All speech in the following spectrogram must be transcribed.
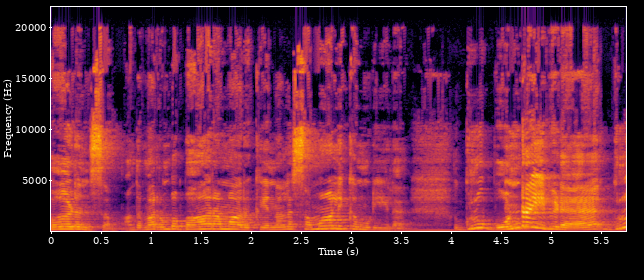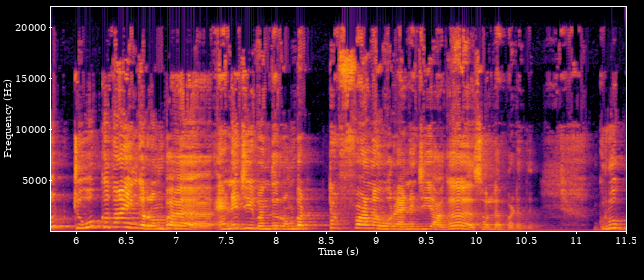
பேர்டன்சம் அந்த மாதிரி ரொம்ப பாரமாக இருக்குது என்னால் சமாளிக்க முடியல. குரூப் ஒன்றை விட குரூப் டூக்கு தான் இங்கே ரொம்ப எனர்ஜி வந்து ரொம்ப டஃப்பான ஒரு எனர்ஜியாக சொல்லப்படுது. குரூப்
